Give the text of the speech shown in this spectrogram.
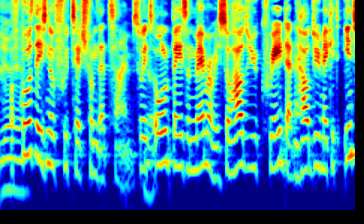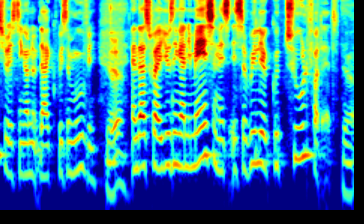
Yeah, of yeah. course there's no footage from that time, so it's all based on memory. So how do you create that, and how do you make it interesting, on like with a movie? Yeah. And that's why using animation is, is a really a good tool for that. yeah.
